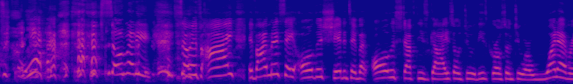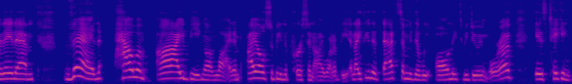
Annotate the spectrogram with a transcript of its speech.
Yeah. So many. So if i if i'm gonna say all this shit and say about all the stuff these guys don't do these girls don't do or whatever they them then how am i being online? Am i also being the person i want to be? And i think that that's something that we all need to be doing more of is taking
